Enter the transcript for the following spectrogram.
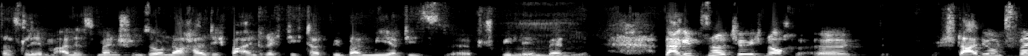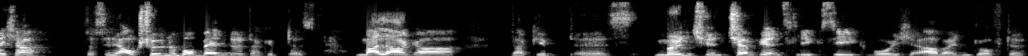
das Leben eines Menschen so nachhaltig beeinträchtigt hat, wie bei mir dieses äh, Spiel mhm. in Berlin. Da gibt es natürlich noch äh, Stadionsprecher, das sind ja auch schöne Momente, da gibt es Malaga, da gibt es München Champions League Sieg, wo ich arbeiten durfte.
